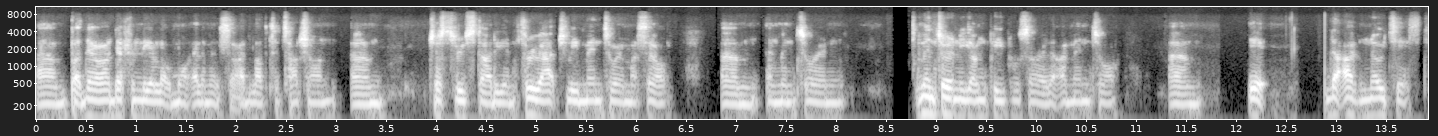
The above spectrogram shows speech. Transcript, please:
Um, but there are definitely a lot more elements that I'd love to touch on um, just through study and through actually mentoring myself um, and mentoring mentoring the young people. Sorry that I mentor. it that I've noticed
